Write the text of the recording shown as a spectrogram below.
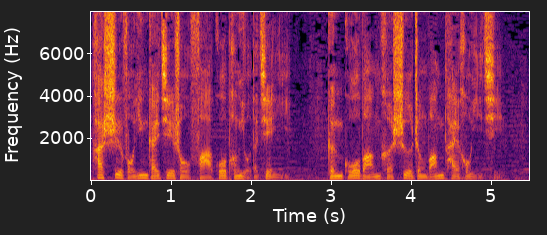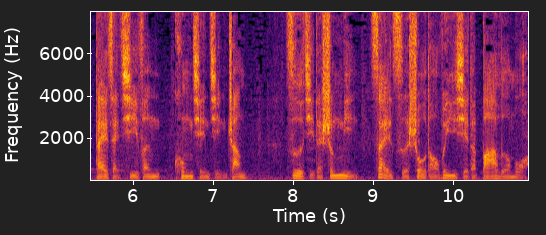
他是否应该接受法国朋友的建议，跟国王和摄政王太后一起待在气氛空前紧张、自己的生命再次受到威胁的巴勒莫，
